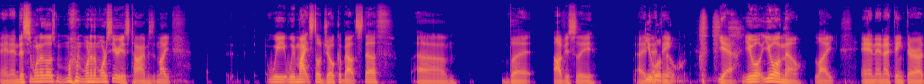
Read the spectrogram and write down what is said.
and and this is one of those one of the more serious times. And like we we might still joke about stuff, um, but obviously, I, you I will think, know. yeah you will you will know like and and i think there are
